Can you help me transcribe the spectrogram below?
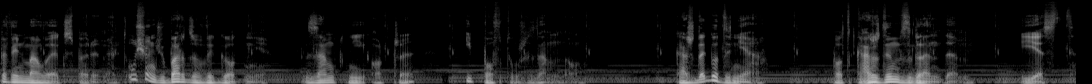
pewien mały eksperyment. Usiądź bardzo wygodnie, zamknij oczy i powtórz za mną. Każdego dnia, pod każdym względem, jest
